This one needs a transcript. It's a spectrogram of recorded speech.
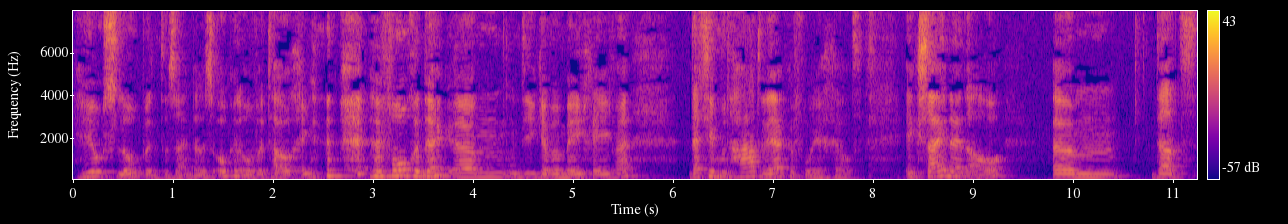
heel slopend te zijn. Dat is ook een overtuiging. de volgende um, die ik heb meegeven. Dat je moet hard werken voor je geld. Ik zei net al, um, dat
